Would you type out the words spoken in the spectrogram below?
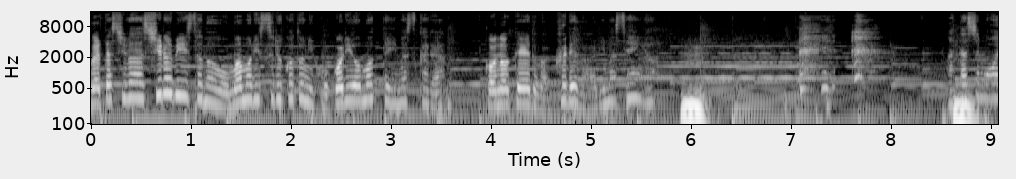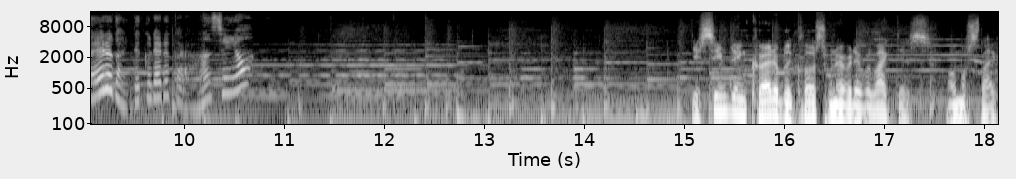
私はシルビー様をお守りすることに誇りを持っていますからこの程度は苦ではありませんよ Mm. 私もエルがいてくれるから安心よ You seemed incredibly close whenever they were like this, almost like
